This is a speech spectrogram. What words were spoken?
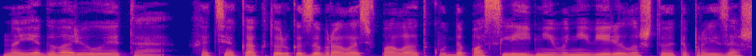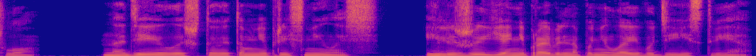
Но я говорю это, хотя как только забралась в палатку, до последнего не верила, что это произошло. Надеялась, что это мне приснилось. Или же я неправильно поняла его действия.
